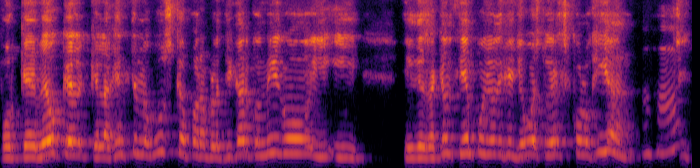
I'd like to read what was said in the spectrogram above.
porque veo que, que la gente me busca para platicar conmigo y, y- y desde aquel tiempo yo dije, yo voy a estudiar psicología. Sí.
